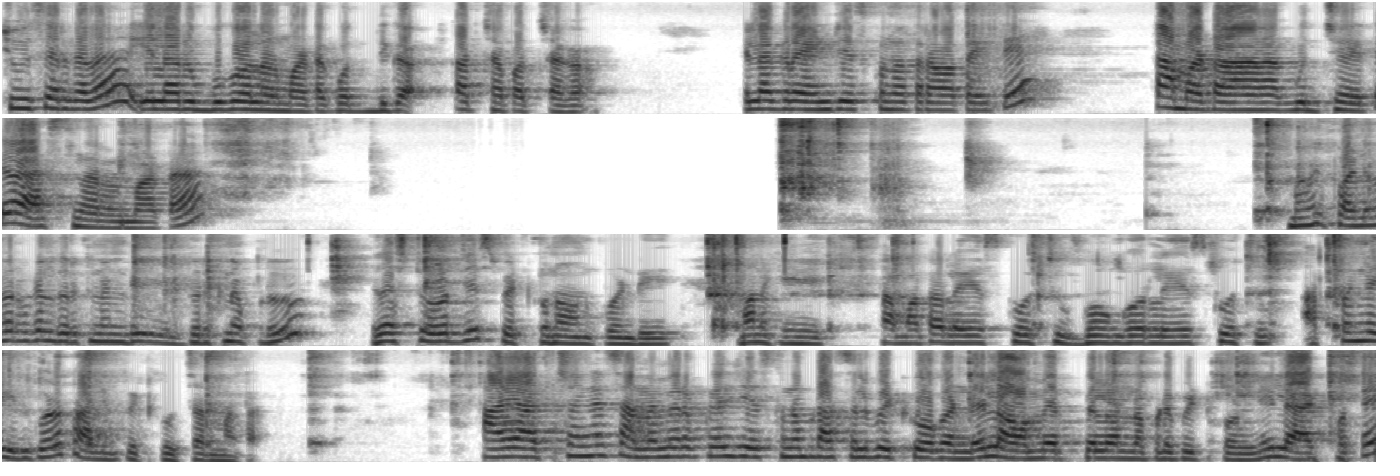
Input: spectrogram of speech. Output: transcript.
చూసారు కదా ఇలా రుబ్బుకోవాలన్నమాట కొద్దిగా పచ్చ పచ్చగా. ఇలా గ్రైండ్ చేసుకున్న తర్వాత అయితే టమాటా గుజ్జు అయితే వేస్తున్నారు అనమాట మనకి పండు మిరపకాయలు దొరికినండి దొరికినప్పుడు ఇలా స్టోర్ చేసి పెట్టుకున్నాం అనుకోండి మనకి టమాటాలు వేసుకోవచ్చు గోంగూరలు వేసుకోవచ్చు అచ్చంగా ఇది కూడా తాలింపు పెట్టుకోవచ్చు అనమాట ఆ అచ్చంగా సన్న మిరపకాయలు చేసుకున్నప్పుడు అసలు పెట్టుకోకండి లావు మిరపకాయలు ఉన్నప్పుడు పెట్టుకోండి లేకపోతే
